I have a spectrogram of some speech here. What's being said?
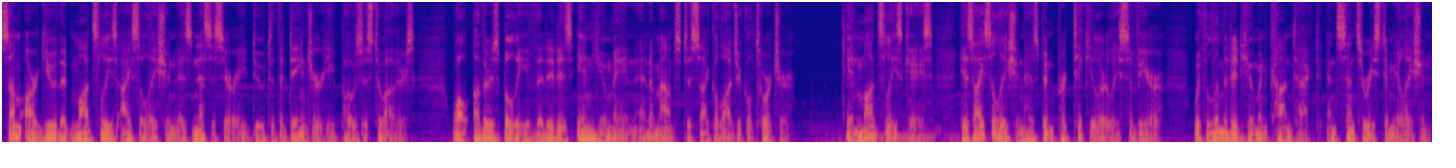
Some argue that Maudsley's isolation is necessary due to the danger he poses to others, while others believe that it is inhumane and amounts to psychological torture. In Maudsley's case, his isolation has been particularly severe, with limited human contact and sensory stimulation.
